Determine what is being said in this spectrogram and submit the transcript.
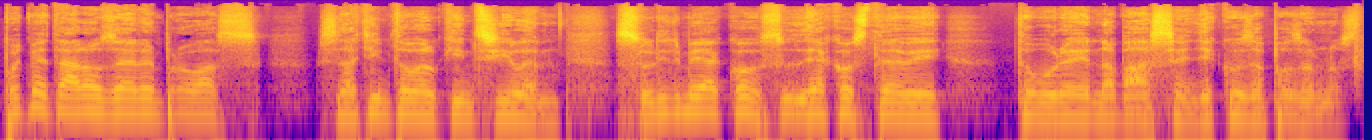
Pojďme táhnout za jeden pro vás s tímto velkým cílem. S lidmi, jako, jako jste vy, to bude jedna báseň. Děkuji za pozornost.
